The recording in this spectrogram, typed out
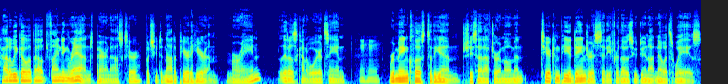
How do we go about finding Rand? Perrin asks her, but she did not appear to hear him. Moiraine? It is kind of a weird scene. Mm-hmm. Remain close to the inn, she said after a moment. Tear can be a dangerous city for those who do not know its ways.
